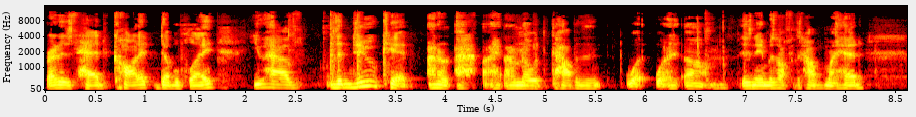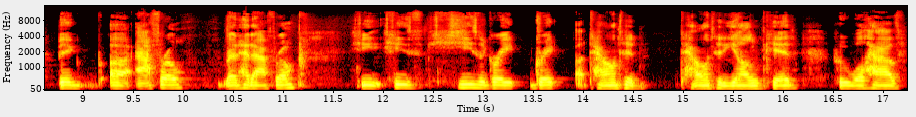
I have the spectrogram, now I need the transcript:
right at his head, caught it, double play. You have the new kid. I don't. I, I don't know what the top of the what what um his name is off the top of my head. Big uh, afro, redhead afro. He he's he's a great great uh, talented talented young kid who will have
